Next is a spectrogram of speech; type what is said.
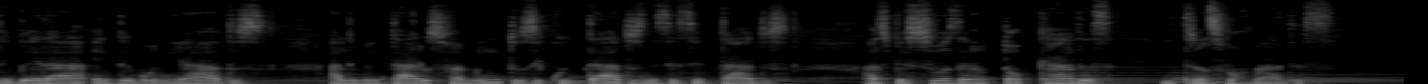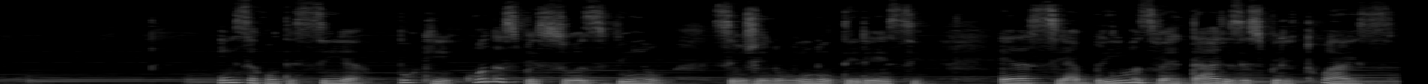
liberar endemoniados, alimentar os famintos e cuidar dos necessitados, as pessoas eram tocadas e transformadas. Isso acontecia porque, quando as pessoas viam seu genuíno interesse, elas se abriam às verdades espirituais.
